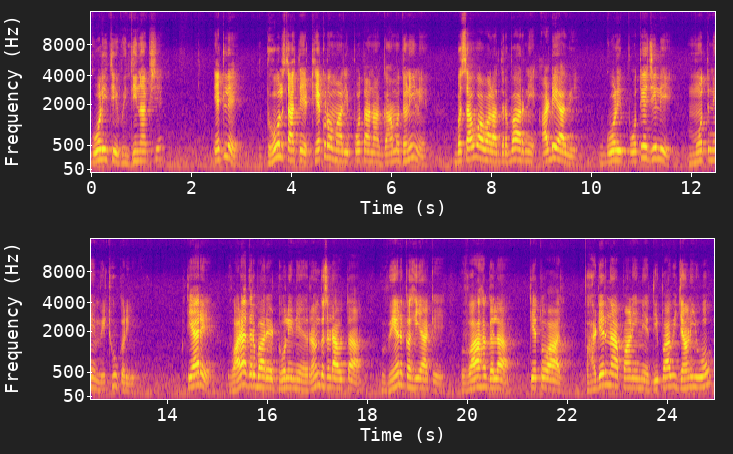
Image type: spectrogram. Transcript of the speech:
ગોળીથી વીંધી નાખશે? એટલે ઢોલ સાથે ઠેકડો મારી પોતાના ગામધણીને બસાવવાવાળા દરબારની આડે આવી ગોળી પોતે ઝીલી મોતને મીઠું કર્યું. ત્યારે વાળા દરબારે ઢોલીને રંગ ચડાવતા વેણ કહ્યા કે, વાહ ગલા, તે તો આજ ભાડેરના પાણીને દીપાવી જાણ્યું હો?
